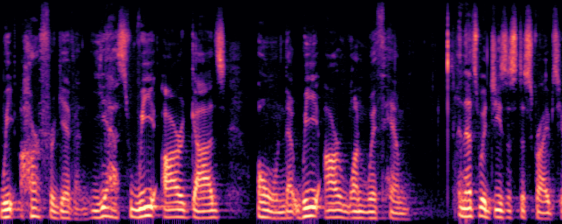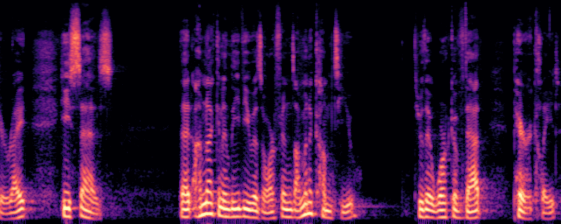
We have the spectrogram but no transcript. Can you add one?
we are forgiven. Yes, we are God's own, that we are one with Him. And that's what Jesus describes here, right? He says that I'm not going to leave you as orphans, I'm going to come to you through the work of that paraclete.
